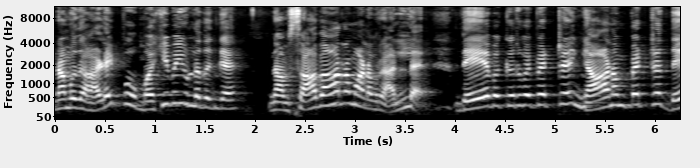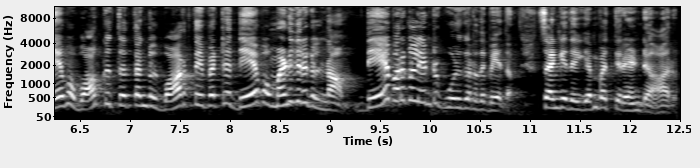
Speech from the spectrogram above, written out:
நமது அழைப்பு மகிமையுள்ளதுங்க. நாம் சாதாரணமானவர் அல்ல. தேவ கிருவை பெற்ற ஞானம் பெற்ற தேவ வாக்கு தத்தங்கள் வார்த்தை பெற்ற தேவ மனிதர்கள் நாம் தேவர்கள் என்று கூறுகிறது வேதம். சங்கீதம் எண்பத்தி ரெண்டு ஆறு.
